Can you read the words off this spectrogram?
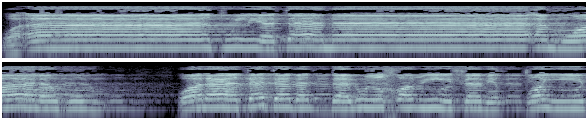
وآتوا اليتامى أموالهم ولا تتبدلوا الخبيث بالطيب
